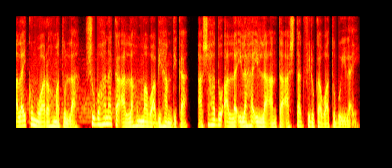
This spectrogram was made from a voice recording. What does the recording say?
আলাইকুম ওয়া রহমাতুল্লাহ। সুবহানাকা আল্লাহম্মা ওয়াবিহামদিকা আশাহাদু আল্লাহ ইলাহা ইল্লা আন্তা। আশতাক ফিরুকা ওয়াতুবু ইলাই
